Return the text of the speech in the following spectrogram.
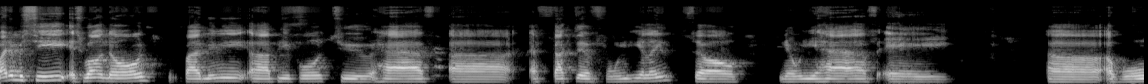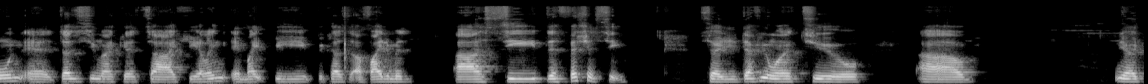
Vitamin C is well known by many uh, people to have uh, effective wound healing. So, you know, when you have a uh, a wound and it doesn't seem like it's uh, healing, it might be because of vitamin uh, C deficiency. So you definitely want to, uh, you know,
